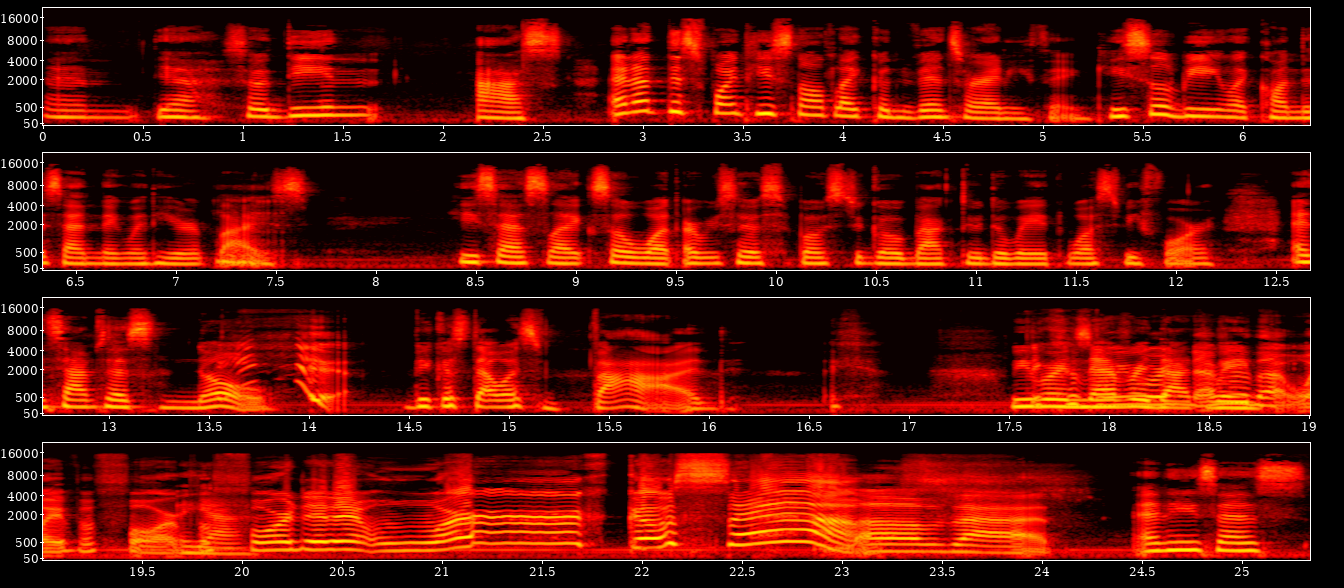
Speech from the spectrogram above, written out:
And yeah, so Dean asks, and at this point, he's not like convinced or anything. He's still being like condescending when he mm-hmm. replies. He says like, "So what? Are we supposed to go back to the way it was before?" And Sam says, "No, because that was bad. We were never we were that never way." that way before. Yeah. Before didn't work. Go Sam. Love that. And he says,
